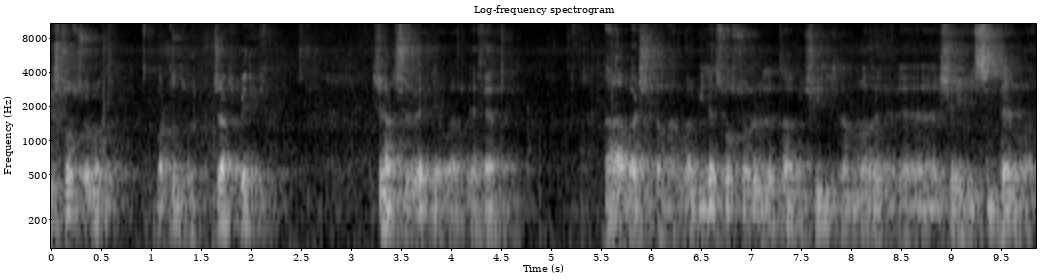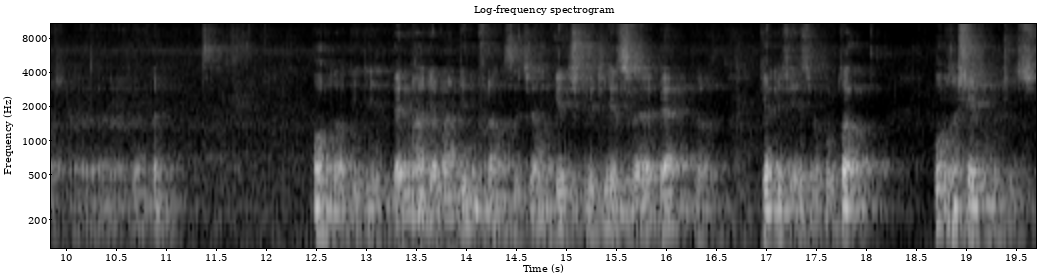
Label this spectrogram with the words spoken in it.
bir sosyolog. Bakın Jacques Beck. Jacques Chevalier var efendim. Daha başkalar var. Bir de sosyolojide tabii şey insanları, e, şey isimler var. E, efendim. Orada dedi, benim yabancı dilim Fransızca, geliştireceğiz ve ben geleceğiz ve burada burada şey bulacağız.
